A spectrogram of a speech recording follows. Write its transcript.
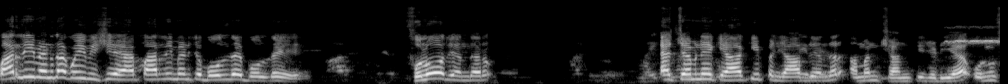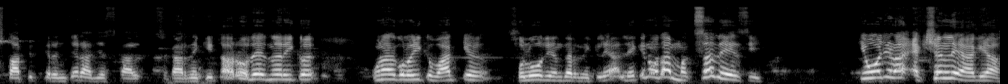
ਪਾਰਲੀਮੈਂਟ ਦਾ ਕੋਈ ਵਿਸ਼ੇ ਹੈ ਪਾਰਲੀਮੈਂਟ 'ਚ ਬੋਲਦੇ ਬੋਲਦੇ ਫਲੋ ਦੇ ਅੰਦਰ ਐਚਐਮ ਨੇ ਕਿਹਾ ਕਿ ਪੰਜਾਬ ਦੇ ਅੰਦਰ ਅਮਨ ਸ਼ਾਂਤੀ ਜਿਹੜੀ ਹੈ ਉਹਨੂੰ ਸਥਾਪਿਤ ਕਰਨ 'ਚ ਰਾਜ ਸਰਕਾਰ ਨੇ ਕੀਤਾ। ਔਰ ਉਹਦੇ ਅੰਦਰ ਇੱਕ ਉਹਨਾਂ ਕੋਲੋਂ ਇੱਕ ਵਾਕਿਆ ਫਲੋ ਦੇ ਅੰਦਰ ਨਿਕਲਿਆ। ਲੇਕਿਨ ਉਹਦਾ ਮਕਸਦ ਇਹ ਸੀ ਕਿ ਉਹ ਜਿਹੜਾ ਐਕਸ਼ਨ ਲਿਆ ਗਿਆ,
